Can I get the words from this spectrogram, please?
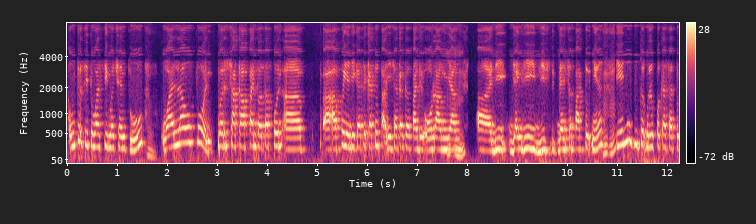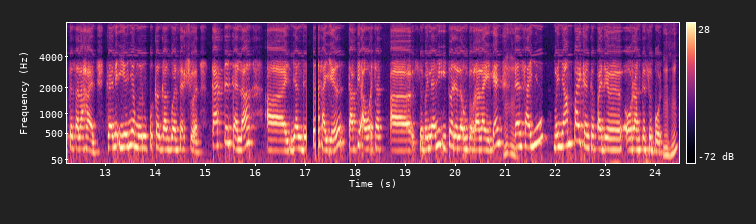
untuk situasi macam tu, hmm. walaupun percakapan tu ataupun uh, uh, apa yang dikatakan tu tak dicakap kepada orang hmm. yang uh, di yang di, di dan sepatutnya, hmm. ianya juga merupakan satu kesalahan kerana ianya merupakan gangguan seksual. Katakanlah uh, yang dengar saya tapi awak cak, uh, sebenarnya itu adalah untuk orang lain kan hmm. dan saya menyampaikan kepada orang tersebut. Hmm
